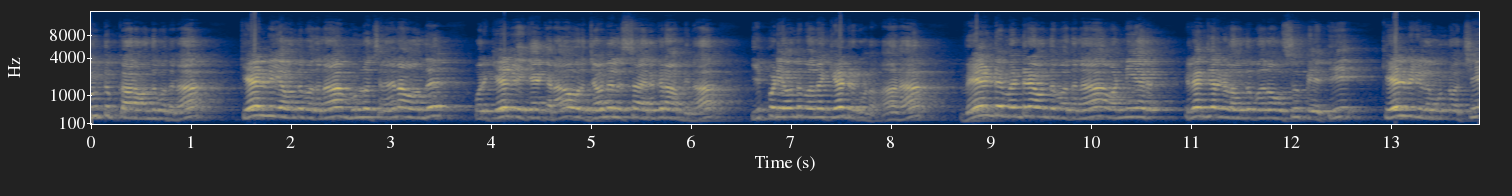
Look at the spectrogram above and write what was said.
யூடியூப்காரன் வந்து பார்த்தீங்கன்னா கேள்வியை வந்து பார்த்தீங்கன்னா முன் வச்சு நான் வந்து ஒரு கேள்வியை கேட்குறான் ஒரு ஜேர்னலிஸ்டாக இருக்கிறான் அப்படின்னா இப்படி வந்து பார்த்தீங்கன்னா கேட்டிருக்கணும். ஆனால் வேண்டுமென்றே வந்து பார்த்தீங்கன்னா வன்னியர் இளைஞர்களை வந்து பார்த்தீங்கன்னா பேத்தி கேள்விகளை முன் வச்சு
